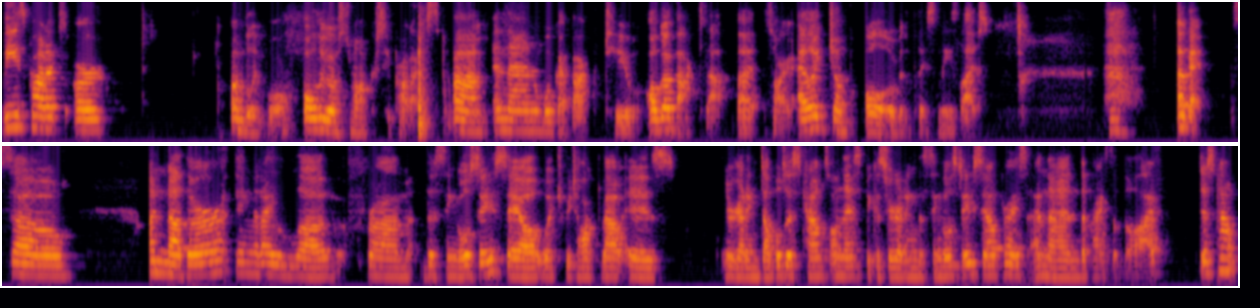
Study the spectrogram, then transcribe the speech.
these products are unbelievable. All the Ghost Democracy products. Um, and then we'll get back to, I'll go back to that. But sorry, I like jump all over the place in these lives. okay, so another thing that I love from the Singles Day sale, which we talked about, is you're getting double discounts on this because you're getting the Singles Day sale price and then the price of the live discount.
